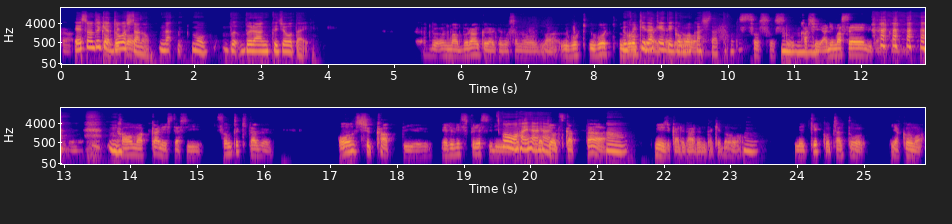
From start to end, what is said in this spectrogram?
た。え、その時はどうしたの？な、もうブ、ブランク状態。ぶまあ、ブランクだけど、その、まあ、動き、動き、動きだけでごましかしたってこと？そうそうそう、歌詞やりません、みたいな感うんじ。顔真っ赤にしたし、その時多分、オーシュカっていう、エルビス・プレスリーの曲だけを使ったうん。ミュージカルがあるんだけどう、ん。で結構ちゃんと役を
